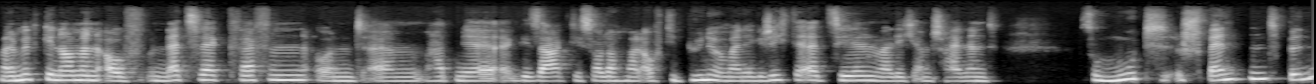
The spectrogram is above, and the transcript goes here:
mal mitgenommen auf ein Netzwerktreffen und ähm, hat mir gesagt, ich soll doch mal auf die Bühne und meine Geschichte erzählen, weil ich anscheinend so mutspendend bin.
